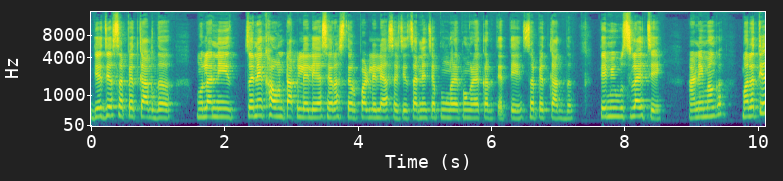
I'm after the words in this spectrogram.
जे जे सफेद कागद मुलांनी चणे खाऊन टाकलेले असे रस्त्यावर पडलेले असायचे चण्याच्या पुंगळ्या पुंगळ्या करतात ते सफेद कागद ते मी उचलायचे. आणि मग मला ते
